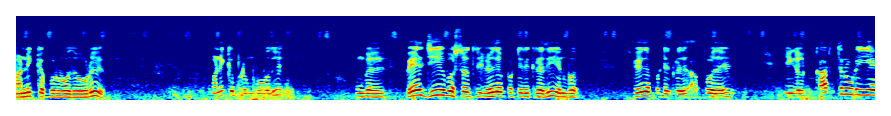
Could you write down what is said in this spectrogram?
மன்னிக்கப்படுவதோடு மன்னிக்கப்படும் போது உங்கள் பெயர் ஜீவ புஸ்தகத்தில் எழுதப்பட்டிருக்கிறது என்பது எழுதப்பட்டிருக்கிறது. அப்போது நீங்கள் கர்த்தருடைய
